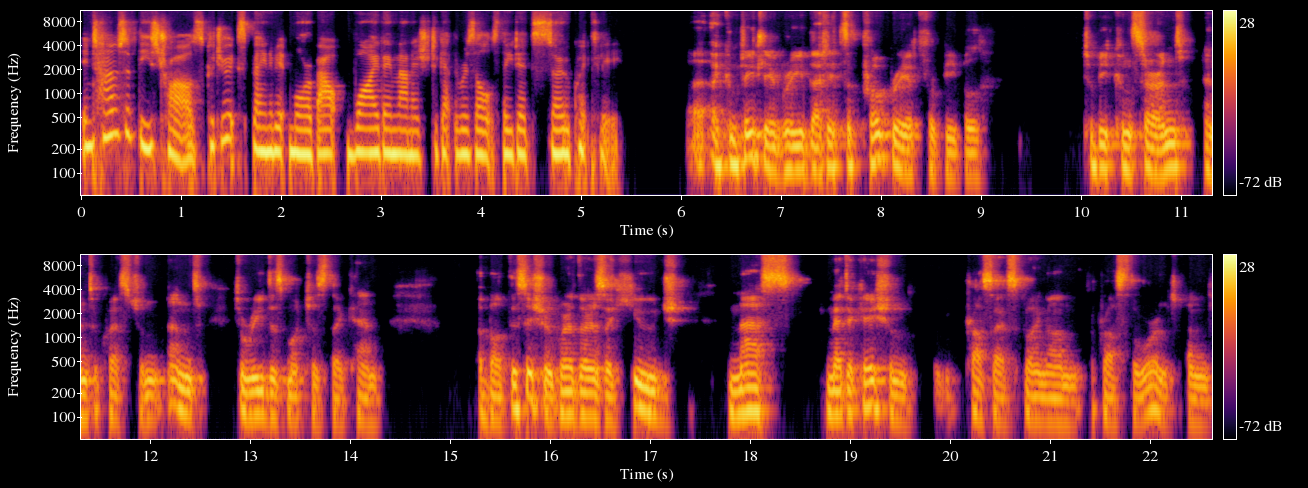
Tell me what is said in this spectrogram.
In terms of these trials, could you explain a bit more about why they managed to get the results they did so quickly? I completely agree that it's appropriate for people to be concerned and to question and to read as much as they can about this issue, where there's a huge mass medication process going on across the world. And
